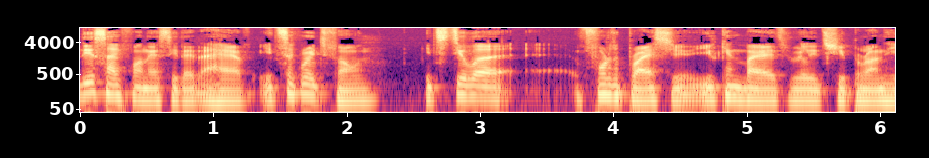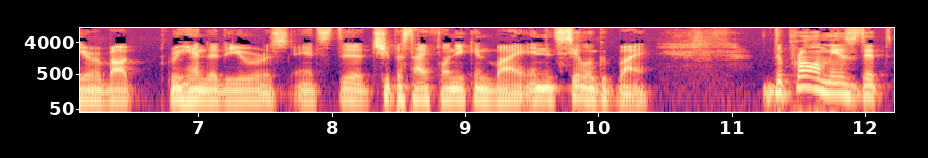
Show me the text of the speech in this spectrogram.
this iPhone SE that I have, it's a great phone. It's still a for the price you, you can buy it really cheap around here, about 300 euros. It's the cheapest iPhone you can buy, and it's still a good buy. The problem is that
